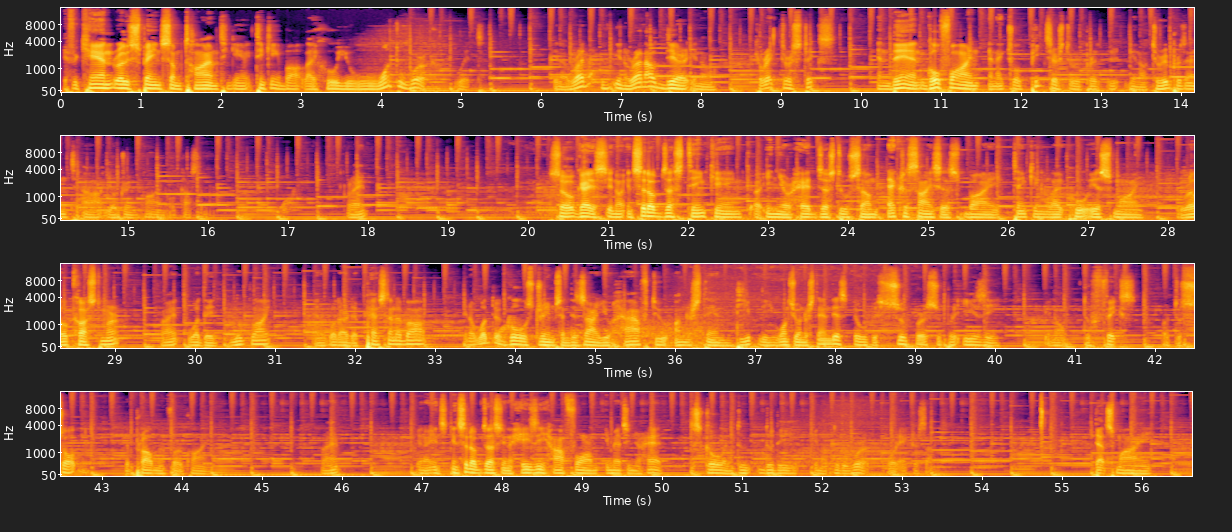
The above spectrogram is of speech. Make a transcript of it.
if you can really spend some time thinking thinking about like who you want to work with, you know, right you know, right out there, you know, characteristics and then go find an actual pictures to represent you know to represent uh, your dream client or customer. Right? So guys you know instead of just thinking uh, in your head just do some exercises by thinking like who is my real customer right? What they look like and what are they passionate about? You know what their goals dreams and desire you have to understand deeply. Once you understand this it will be super super easy you know to fix or to solve the problem for a client right? You know in, instead of just you know hazy half form image in your head just go and do do the you know do the work or exercise. That's my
